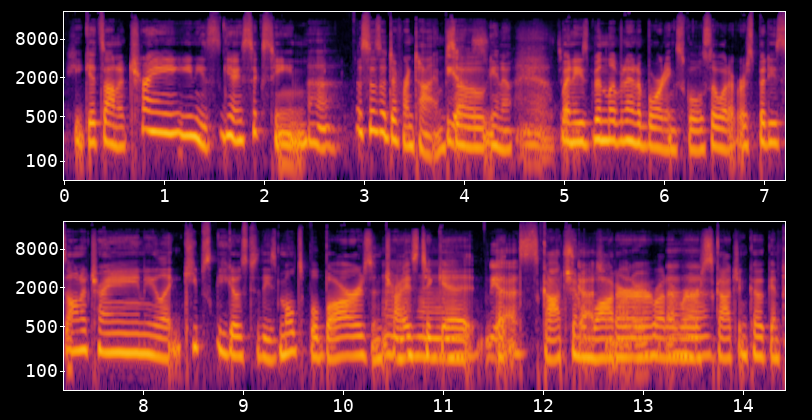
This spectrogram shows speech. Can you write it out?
he gets on a train he's you know he's 16 this is a different time so Uh-huh. You know Yeah, but he's been living at a boarding school so whatever but he's on a train he like keeps he goes to these multiple bars and tries to get Mm-hmm. Yeah. scotch, and Scotch and water, water. or whatever Uh-huh. scotch and coke and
